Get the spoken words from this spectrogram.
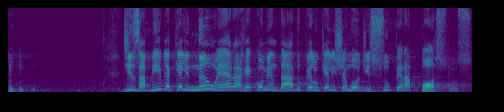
Diz a Bíblia que ele não era recomendado pelo que ele chamou de superapóstolos.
